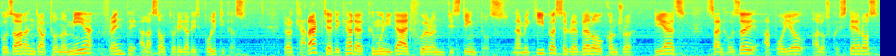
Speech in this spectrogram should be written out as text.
gozaron de autonomía frente a las autoridades políticas. Pero el carácter de cada comunidad fueron distintos. Namequipa se rebeló contra Díaz, San José apoyó a los cristeros,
